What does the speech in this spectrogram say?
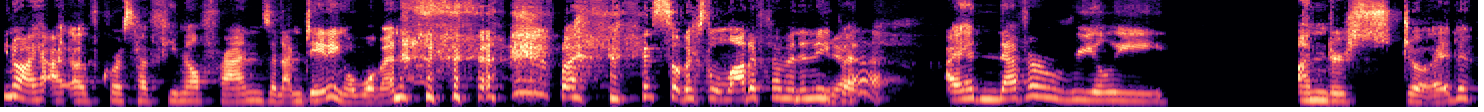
you know I, I of course have female friends and i'm dating a woman but so there's a lot of femininity yeah. but i had never really understood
